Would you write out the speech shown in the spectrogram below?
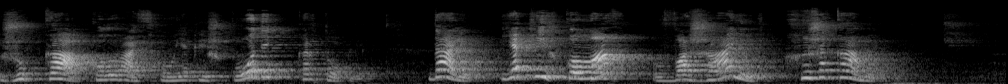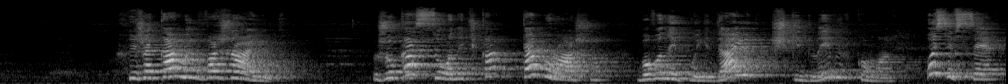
жука колорадського, який шкодить картоплі. Далі, яких комах вважають хижаками? Хижаками вважають жука сонечка та мурашок, бо вони поїдають шкідливих комах. Ось і все.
